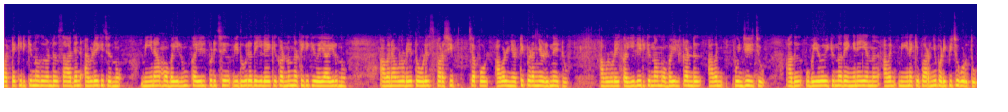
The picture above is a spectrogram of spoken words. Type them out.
ഒറ്റയ്ക്കിരിക്കുന്നത് കണ്ട് സാജൻ അവിടേക്ക് ചെന്നു. മീന മൊബൈലും കയ്യിൽ പിടിച്ച് വിദൂരതയിലേക്ക് കണ്ണും നട്ടിരിക്കുകയായിരുന്നു. അവൻ അവളുടെ തോളിൽ സ്പർശിച്ചപ്പോൾ അവൾ ഞെട്ടിപ്പിടഞ്ഞെഴുന്നേറ്റു. അവളുടെ കയ്യിലിരിക്കുന്ന മൊബൈൽ കണ്ട് അവൻ പുഞ്ചിരിച്ചു. അത് ഉപയോഗിക്കുന്നത് എങ്ങനെയെന്ന് അവൻ മീനയ്ക്ക് പറഞ്ഞു പഠിപ്പിച്ചു കൊടുത്തു.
